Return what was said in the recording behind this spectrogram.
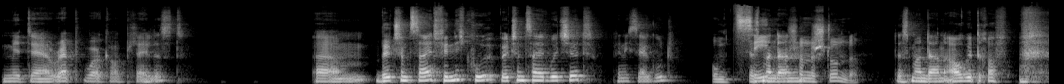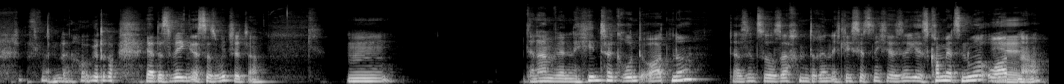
mit der Rap-Workout-Playlist. Ähm, Bildschirmzeit finde ich cool. Bildschirmzeit-Widget finde ich sehr gut. Um 10 man Uhr dann- schon eine Stunde. Dass man da ein Auge drauf, dass man da ein Auge drauf. Ja, deswegen ist das Widget da. Mm. Dann haben wir einen Hintergrundordner. Da sind so Sachen drin. Ich lese jetzt nicht, es kommen jetzt nur Ordner.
